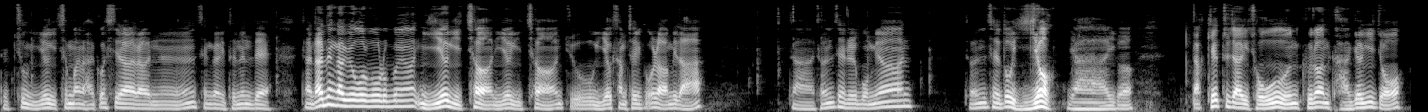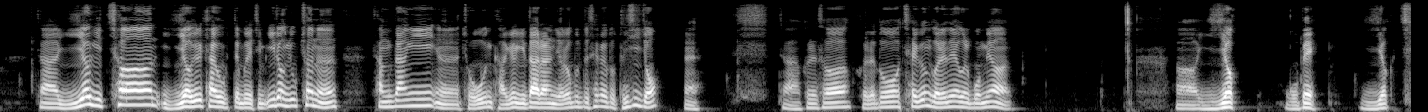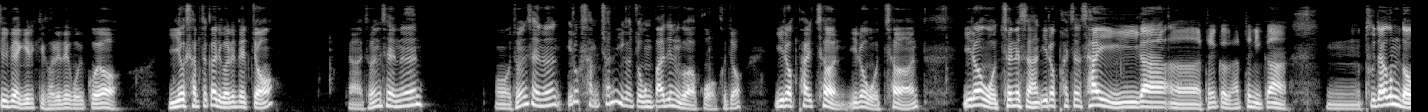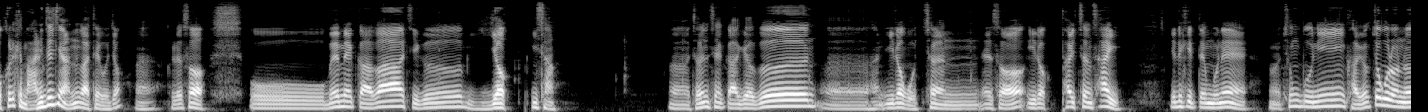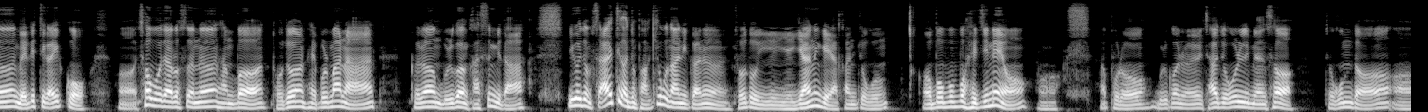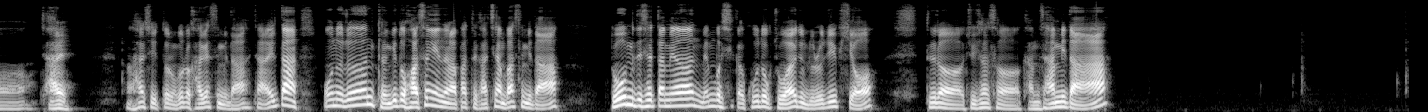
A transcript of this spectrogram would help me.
대충 2억 2천만 원 할 것이라는 생각이 드는데 자, 낮은 가격으로 보면 2억 2천, 2억 2천, 쭉 2억 3천 이렇게 올라갑니다. 자, 전세를 보면 전세도 2억. 야, 이거 딱 갭투자하기 좋은 그런 가격이죠. 자, 2억 2천, 2억 이렇게 하고 있기 때문에 지금 1억 6천은 상당히 어, 좋은 가격이다라는 여러분들 생각도 드시죠? 네. 자, 그래서 그래도 최근 거래 내역을 보면 어, 2억 500, 2억 700 이렇게 거래되고 있고요. 2억 3천까지 거래됐죠. 자, 전세는 어, 전세는 1억 3천 이거 조금 빠지는 것 같고, 그죠? 1억 8천, 1억 5천, 1억 5천에서 한 1억 8천 사이가 어, 될 것 같으니까 음, 투자금도 그렇게 많이 들진 않는 것 같아요, 그죠? 어, 그래서 오, 매매가가 지금 2억 이상, 어, 전세 가격은 어, 한 1억 5천에서 1억 8천 사이 이렇기 때문에 어, 충분히 가격적으로는 메리트가 있고 어, 초보자로서는 한번 도전해 볼 만한 그런 물건 같습니다. 이거 좀 사이트가 좀 바뀌고 나니까는 저도 이 얘기하는 게 약간 조금 어버버버해지네요. 어, 앞으로 물건을 자주 올리면서 조금 더 잘 할 수 있도록 노력하겠습니다. 자, 일단 오늘은 경기도 화성에 있는 아파트 같이 한번 봤습니다. 도움이 되셨다면 멤버십과 구독, 좋아요 좀 눌러주십시오. 들어주셔서 감사합니다.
